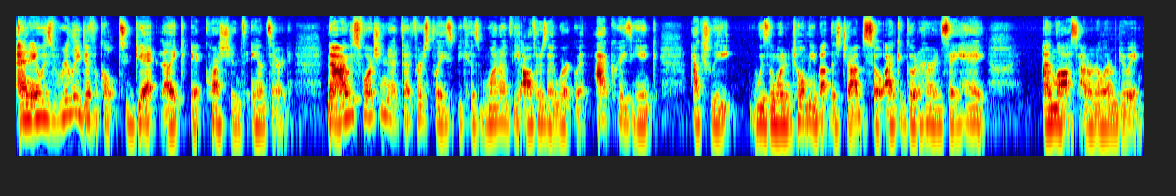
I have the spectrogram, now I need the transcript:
and it was really difficult to get like questions answered. Now, I was fortunate at that first place because one of the authors I work with at Crazy Ink actually was the one who told me about this job, so I could go to her and say, "Hey, I'm lost. I don't know what I'm doing.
